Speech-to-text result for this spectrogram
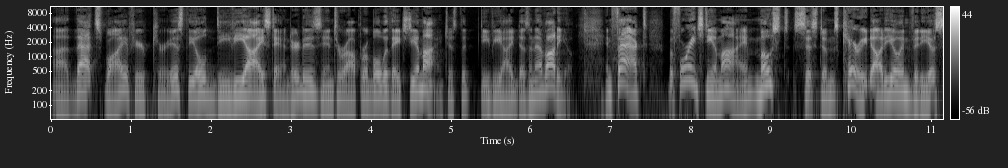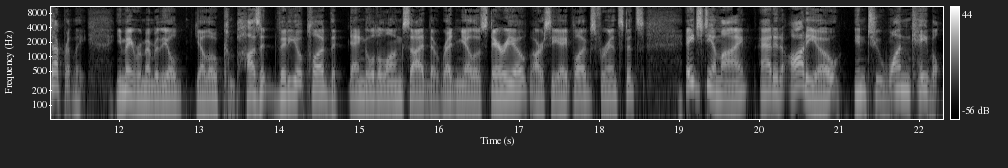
Uh, that's why, if you're curious, the old DVI standard is interoperable with HDMI, just that DVI doesn't have audio. In fact, before HDMI, most systems carried audio and video separately. You may remember the old yellow composite video plug that dangled alongside the red and yellow stereo, RCA plugs, for instance. HDMI added audio into one cable.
